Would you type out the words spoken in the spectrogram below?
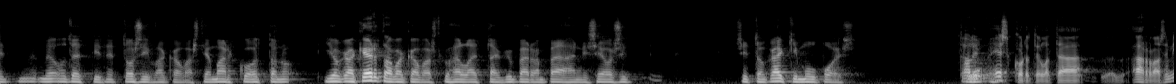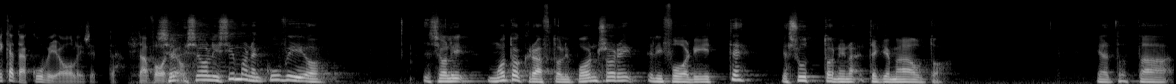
että me otettiin ne tosi vakavasti. Ja Markku on ottanut joka kerta vakavasti, kun hän laittaa kypärän päähän, niin se on sitten sit on kaikki muu pois. Tämä oli eskortilla tämä RAC. Mikä tämä kuvio oli sitten? Tämä se, se, oli semmoinen kuvio, se oli, Motocraft oli sponsori, eli Ford itse, ja Suttonin tekemä auto. Ja tota,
